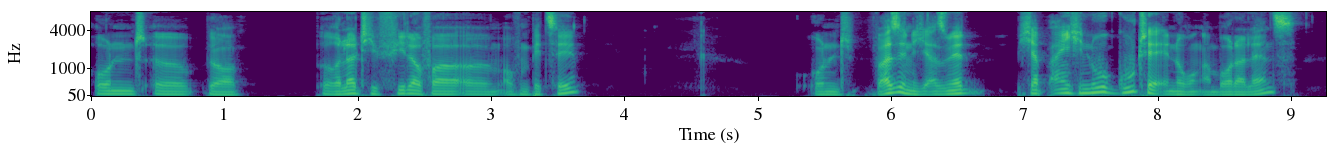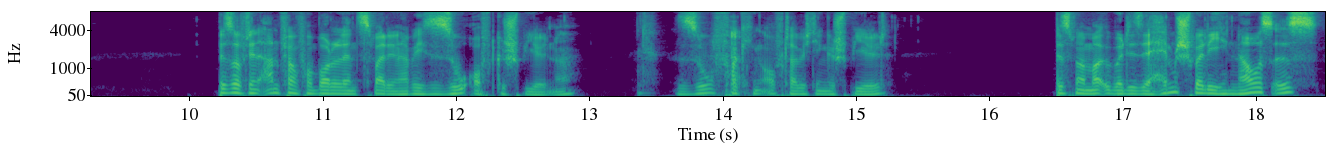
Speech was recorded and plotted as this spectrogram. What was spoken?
und äh, ja, relativ viel auf, der, ähm, auf dem PC. Und weiß ich nicht, also mir, ich habe eigentlich nur gute Erinnerungen an Borderlands. Bis auf den Anfang von Borderlands 2, den habe ich so oft gespielt, ne? So fucking oft habe ich den gespielt. Bis man mal über diese Hemmschwelle hinaus ist,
